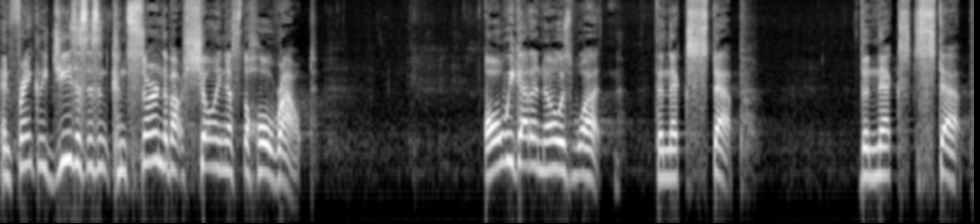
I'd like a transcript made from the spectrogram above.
And frankly, Jesus isn't concerned about showing us the whole route. All we got to know is what? The next step. The next step.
